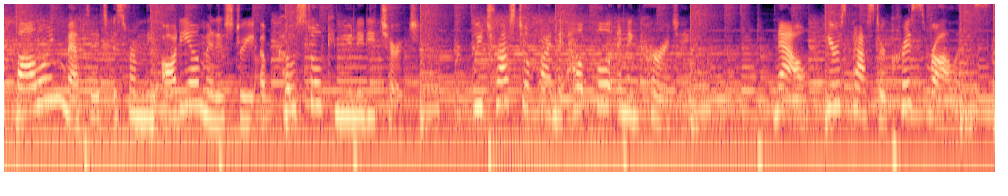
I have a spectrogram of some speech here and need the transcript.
The following message is from the audio ministry of Coastal Community Church. We trust you'll find it helpful and encouraging. Now, here's Pastor Chris Rollins.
